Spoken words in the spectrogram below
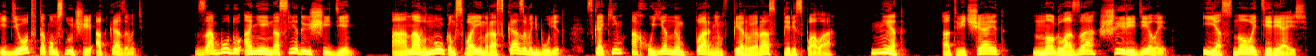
Идиот в таком случае отказывать? Забуду о ней на следующий день, а она внукам своим рассказывать будет, с каким охуенным парнем в первый раз переспала. Нет, отвечает, но глаза шире делает, и я снова теряюсь.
